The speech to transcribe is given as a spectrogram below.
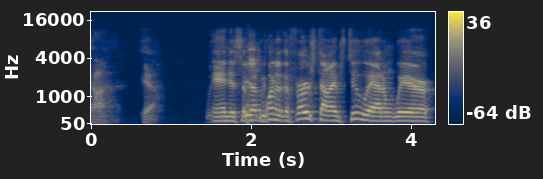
Ah, yeah. And it's a, one of the first times too, Adam, where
